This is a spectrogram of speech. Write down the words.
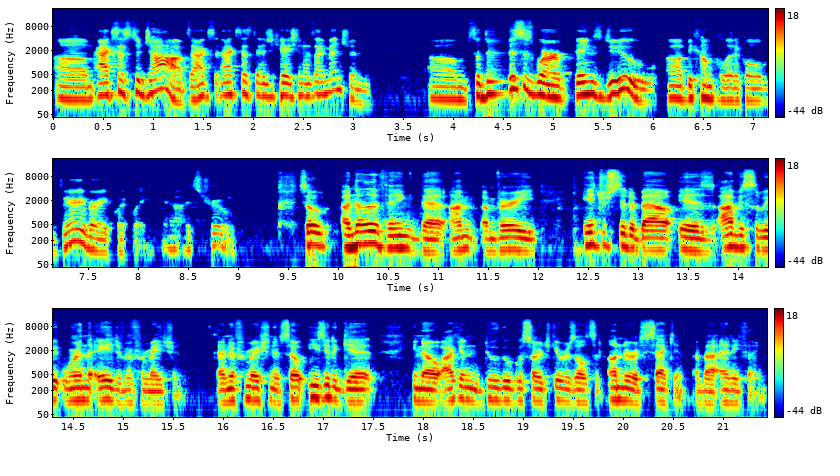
um, access to jobs, access, access to education, as I mentioned. Um, so th- this is where things do uh, become political very, very quickly. Yeah, it's true. So another thing that I'm I'm very interested about is obviously we're in the age of information, and information is so easy to get. You know, I can do a Google search, get results in under a second about anything.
